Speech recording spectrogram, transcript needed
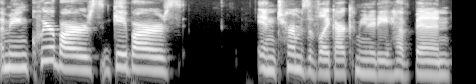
I mean queer bars, gay bars in terms of like our community have been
